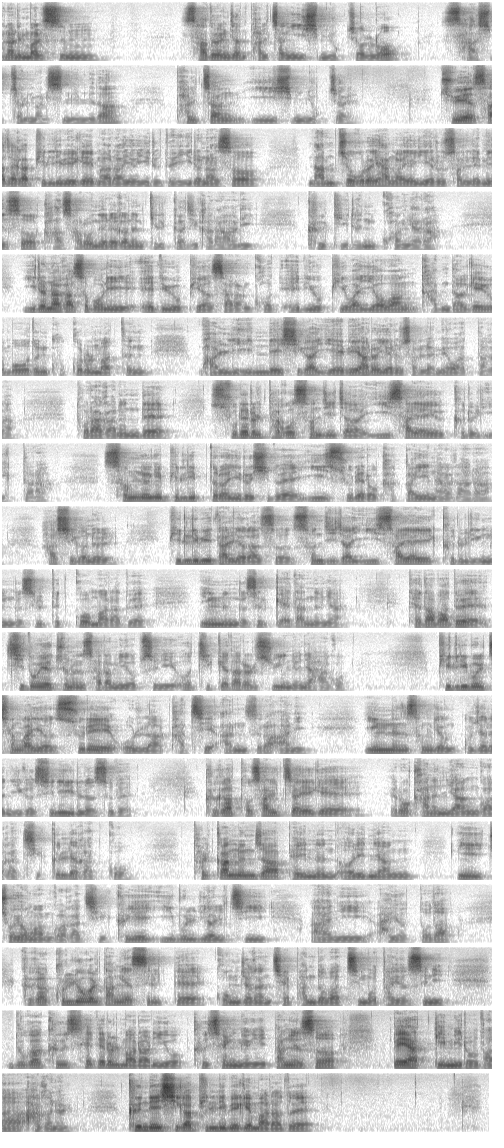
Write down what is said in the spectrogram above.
하나님 말씀 사도행전 8장 26절로 40절 말씀입니다. 8장 26절 주의 사자가 빌립에게 말하여 이르되 일어나서 남쪽으로 향하여 예루살렘에서 가사로 내려가는 길까지 가라 하니 그 길은 광야라 일어나 가서 보니 에디오피아 사람 곧 에디오피와 여왕 간다게의 모든 국고를 맡은 관리인 네시가 예배하러 예루살렘에 왔다가 돌아가는데 수레를 타고 선지자 이사야의 글을 읽더라. 성령이 빌립 들어 이르시되 이 수레로 가까이 나가라 하시거늘 빌립이 달려가서 선지자 이사야의 글을 읽는 것을 듣고 말하되 읽는 것을 깨닫느냐? 대답하되 지도해 주는 사람이 없으니 어찌 깨달을 수 있느냐 하고 빌립을 청하여 수레에 올라 같이 앉으라 하니 읽는 성경 구절은 이것이니 일렀으되 그가 도살자에게로 가는 양과 같이 끌려갔고 털 깎는 자 앞에 있는 어린 양이 조용함과 같이 그의 입을 열지 아니하였도다. 그가 굴욕을 당했을 때 공정한 재판도 받지 못하였으니 누가 그 세대를 말하리요 그 생명이 땅에서 빼앗김이로다 하거늘 그 내시가 빌립에게 말하되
